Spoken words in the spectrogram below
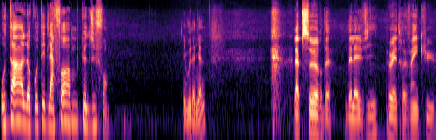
autant le côté de la forme que du fond. Et vous, Daniel? L'absurde de la vie peut être vaincu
